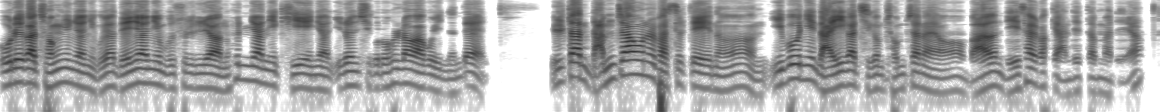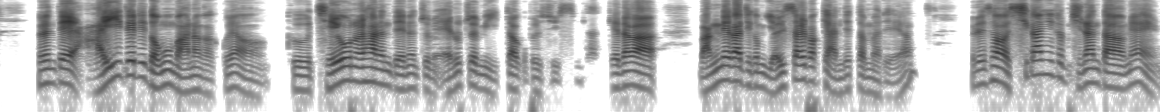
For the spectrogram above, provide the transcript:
올해가 정유년이고요. 내년이 무술년, 훈년이 기해년 이런 식으로 흘러가고 있는데 일단 남자운을 봤을 때에는 이분이 나이가 지금 젊잖아요. 44살밖에 안 됐단 말이에요. 그런데 아이들이 너무 많아 갖고요. 그 재혼을 하는 데는 좀 애로점이 있다고 볼 수 있습니다. 게다가 막내가 지금 10살밖에 안 됐단 말이에요. 그래서 시간이 좀 지난 다음에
